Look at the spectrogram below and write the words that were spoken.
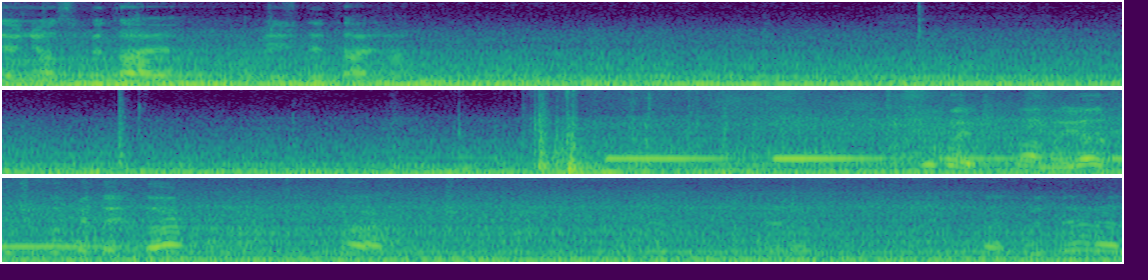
Я в нього спитаю більш детально. Слухай, пану, я хочу запитати, так? Так. Так, ви зараз,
